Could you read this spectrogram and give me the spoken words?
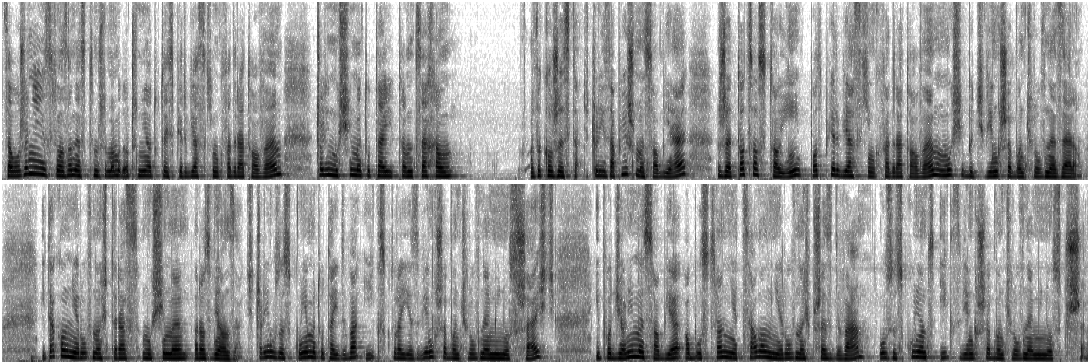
Założenie jest związane z tym, że mamy do czynienia tutaj z pierwiastkiem kwadratowym, czyli musimy tutaj tę cechę wykorzystać. Czyli zapiszmy sobie, że to, co stoi pod pierwiastkiem kwadratowym, musi być większe bądź równe 0. I taką nierówność teraz musimy rozwiązać. Czyli uzyskujemy tutaj 2x, które jest większe bądź równe minus 6 i podzielimy sobie obustronnie całą nierówność przez 2, uzyskując x większe bądź równe minus 3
